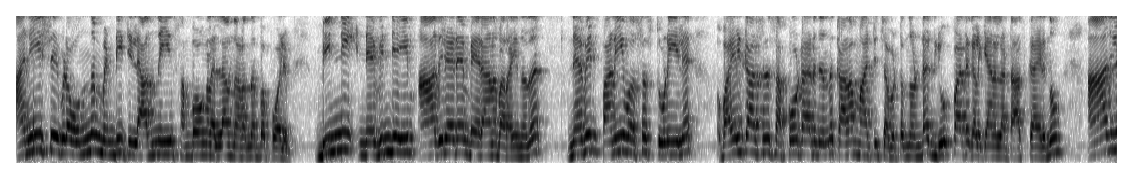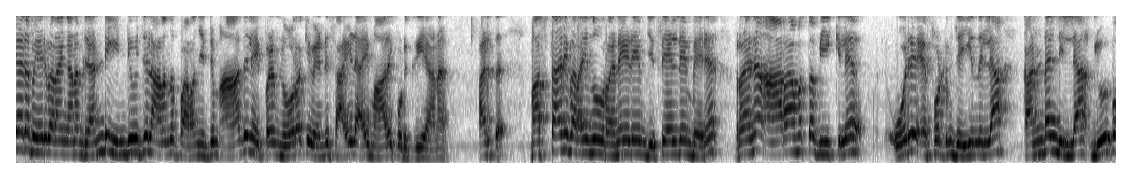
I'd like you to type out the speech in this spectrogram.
അനീഷ് ഇവിടെ ഒന്നും മിണ്ടിയിട്ടില്ല. അന്ന് ഈ സംഭവങ്ങളെല്ലാം നടന്നപ്പോൾ പോലും. ബിന്നി നെവിന്റെയും ആദിലയുടെയും പേരാണ് പറയുന്നത്. നെവിൻ പണി വേഴ്സസ് തുണിയിൽ വൈൽഡ് കാർഡ്സിന് സപ്പോർട്ടായിട്ട് നിന്ന് കളം മാറ്റി ചവിട്ടുന്നുണ്ട്. ഗ്രൂപ്പ് ഗ്രൂപ്പായിട്ട് കളിക്കാനുള്ള ടാസ്ക് ആയിരുന്നു. ആദിലയുടെ പേര് പറയാൻ കാരണം രണ്ട് ഇൻഡിവിജ്വൽ ആണെന്ന് പറഞ്ഞിട്ടും ആദില ഇപ്പോഴും നൂറയ്ക്ക് വേണ്ടി സൈഡായി മാറിക്കൊടുക്കുകയാണ്. അടുത്ത് മസ്താനി പറയുന്നു റെനയുടെയും ജിസേലിന്റെയും പേര്. റെന ആറാമത്തെ വീക്കിൽ ഒരു എഫേർട്ടും ചെയ്യുന്നില്ല കണ്ടന്റ് ഇല്ല. ഗ്രൂപ്പ്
